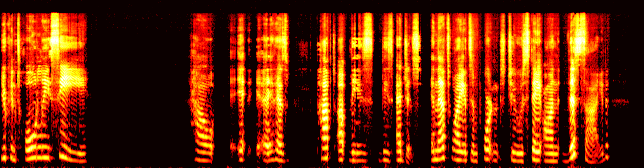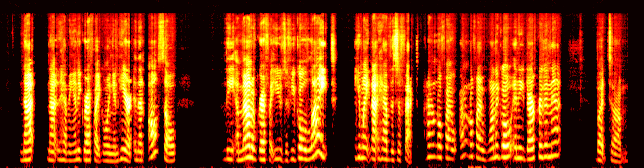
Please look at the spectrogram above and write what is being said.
you can totally see how it, it has popped up these these edges. And that's why it's important to stay on this side not not having any graphite going in here. And then also the amount of graphite used. If you go light you might not have this effect. I don't know if i i don't know if i want to go any darker than that but um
